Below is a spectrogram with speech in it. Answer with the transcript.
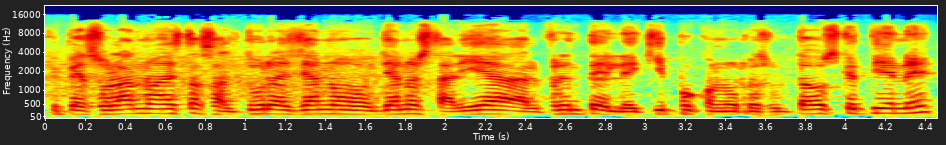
que, Pesolano a estas alturas ya no, ya no estaría al frente del equipo con los resultados que tiene,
